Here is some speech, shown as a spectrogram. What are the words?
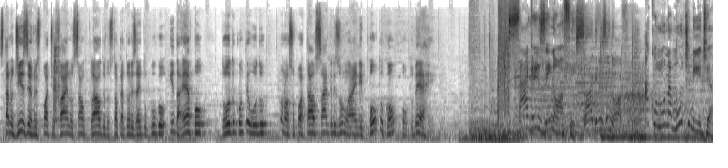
Está no Deezer, no Spotify, no SoundCloud, nos tocadores aí do Google e da Apple. Todo o conteúdo no nosso portal sagresonline.com.br. Sagres em Off. Sagres em Off. A coluna multimídia.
